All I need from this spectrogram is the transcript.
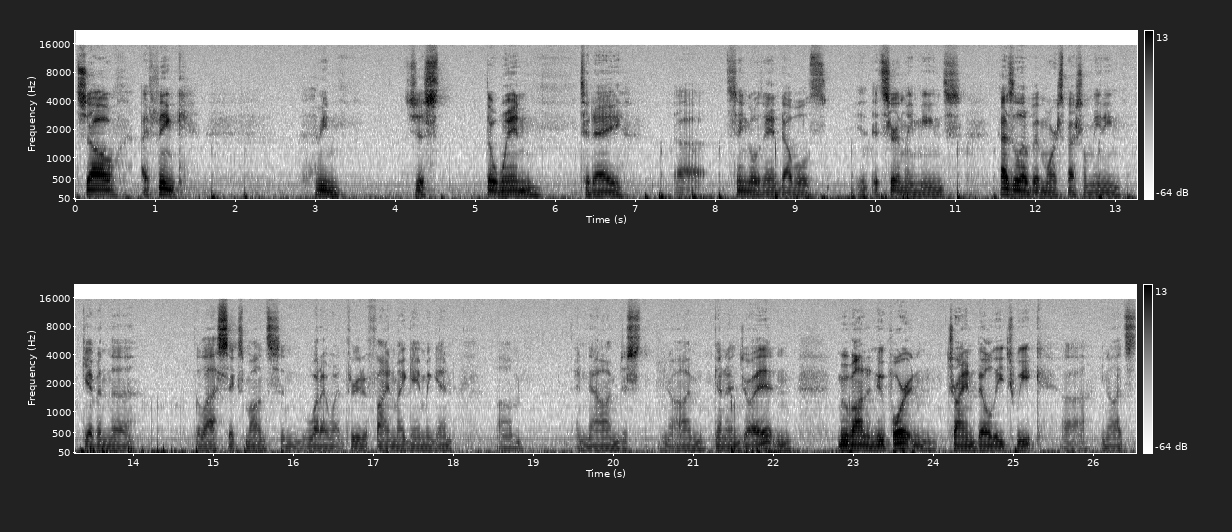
so I think, I mean, just the win today, uh, singles and doubles, it, it certainly means has a little bit more special meaning given the the last six months and what I went through to find my game again. Um, and now I'm just you know I'm gonna enjoy it and move on to Newport and try and build each week. Uh, you know that's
